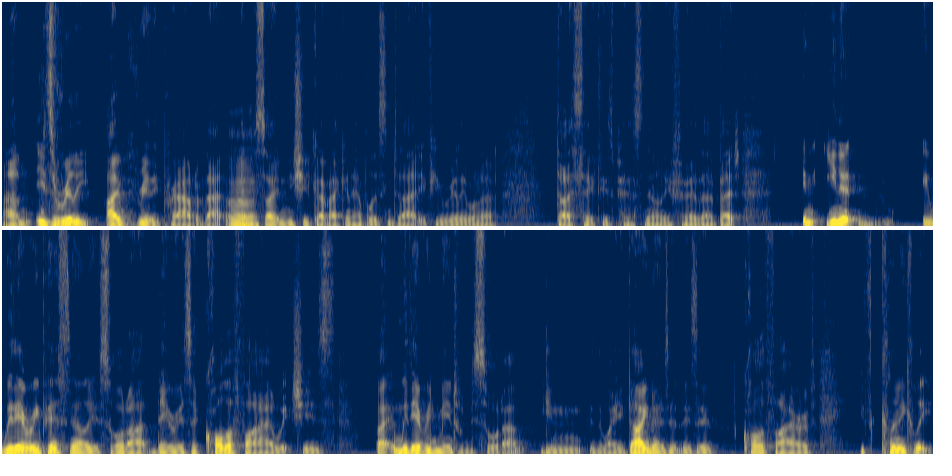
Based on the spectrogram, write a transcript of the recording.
Um, it's a really, I'm really proud of that Hmm. episode, and you should go back and have a listen to that if you really want to dissect his personality further. But in in it, with every personality disorder, there is a qualifier, which is, uh, and with every mental disorder, in, in the way you diagnose it, there's a qualifier of it's clinically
